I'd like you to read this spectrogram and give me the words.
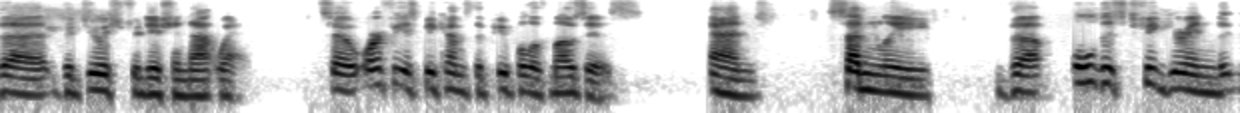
the the Jewish tradition that way. So Orpheus becomes the pupil of Moses, and suddenly the oldest figure in the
